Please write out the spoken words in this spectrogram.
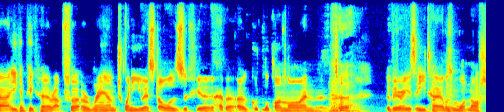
Uh, you can pick her up for around 20 US dollars if you have a, a good look online and uh, the various e-tailers and whatnot.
